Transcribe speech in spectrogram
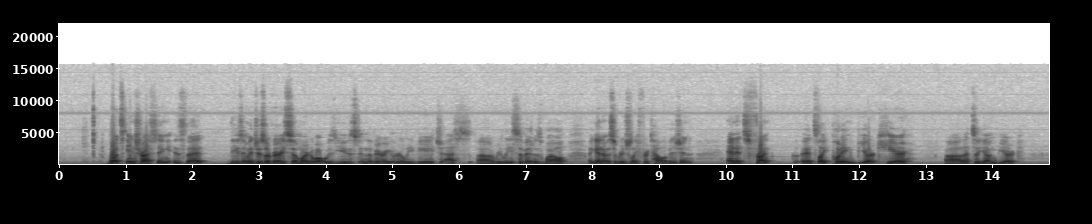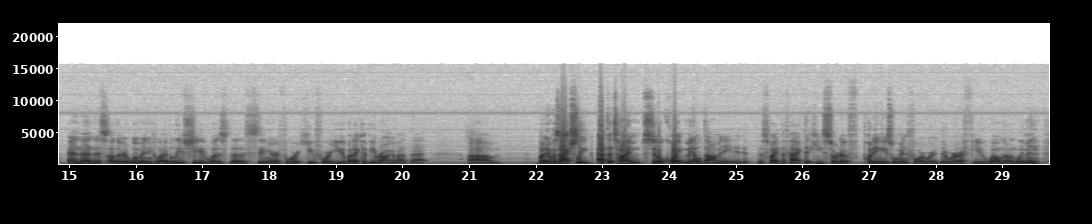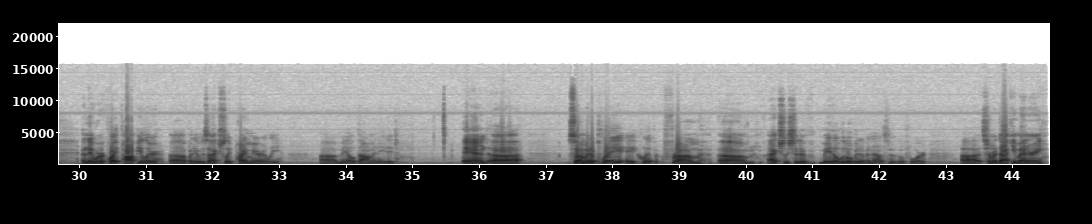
what's interesting is that these images are very similar to what was used in the very early VHS uh, release of it as well. Again, it was originally for television. And it's front, it's like putting Björk here. Uh, that's a young Björk. And then this other woman who I believe she was the singer for Q4U, but I could be wrong about that. Um, but it was actually, at the time, still quite male dominated, despite the fact that he's sort of putting these women forward. There were a few well known women and they were quite popular, uh, but it was actually primarily uh, male dominated. And uh, so I'm going to play a clip from, um, I actually should have made a little bit of an announcement before. Uh, it's from a documentary,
